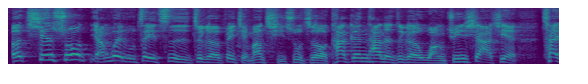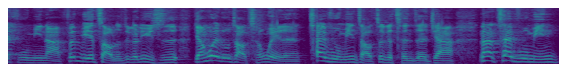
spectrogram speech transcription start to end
而先说杨慧茹这一次这个被检方起诉之后，他跟他的这个网军下线蔡福明啊，分别找了这个律师，杨慧茹找陈伟仁，蔡福明找这个陈泽佳。那蔡福明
